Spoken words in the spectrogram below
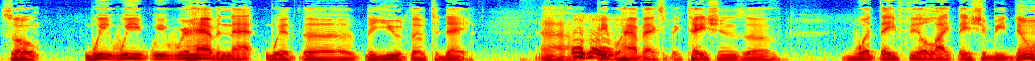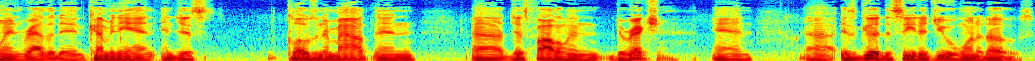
So we we we we're having that with the the youth of today. Uh, mm-hmm. People have expectations of what they feel like they should be doing rather than coming in and just closing their mouth and uh, just following direction. And uh, it's good to see that you were one of those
